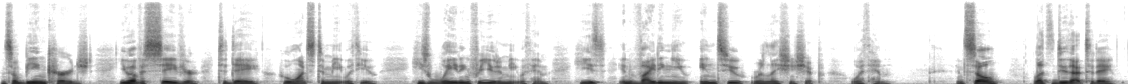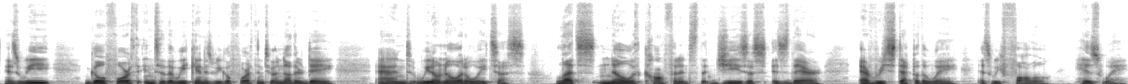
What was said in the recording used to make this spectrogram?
And so be encouraged. You have a Savior today who wants to meet with you. He's waiting for you to meet with him. He's inviting you into relationship with him. And so let's do that today as we go forth into the weekend, as we go forth into another day, and we don't know what awaits us. Let's know with confidence that Jesus is there every step of the way as we follow His way.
